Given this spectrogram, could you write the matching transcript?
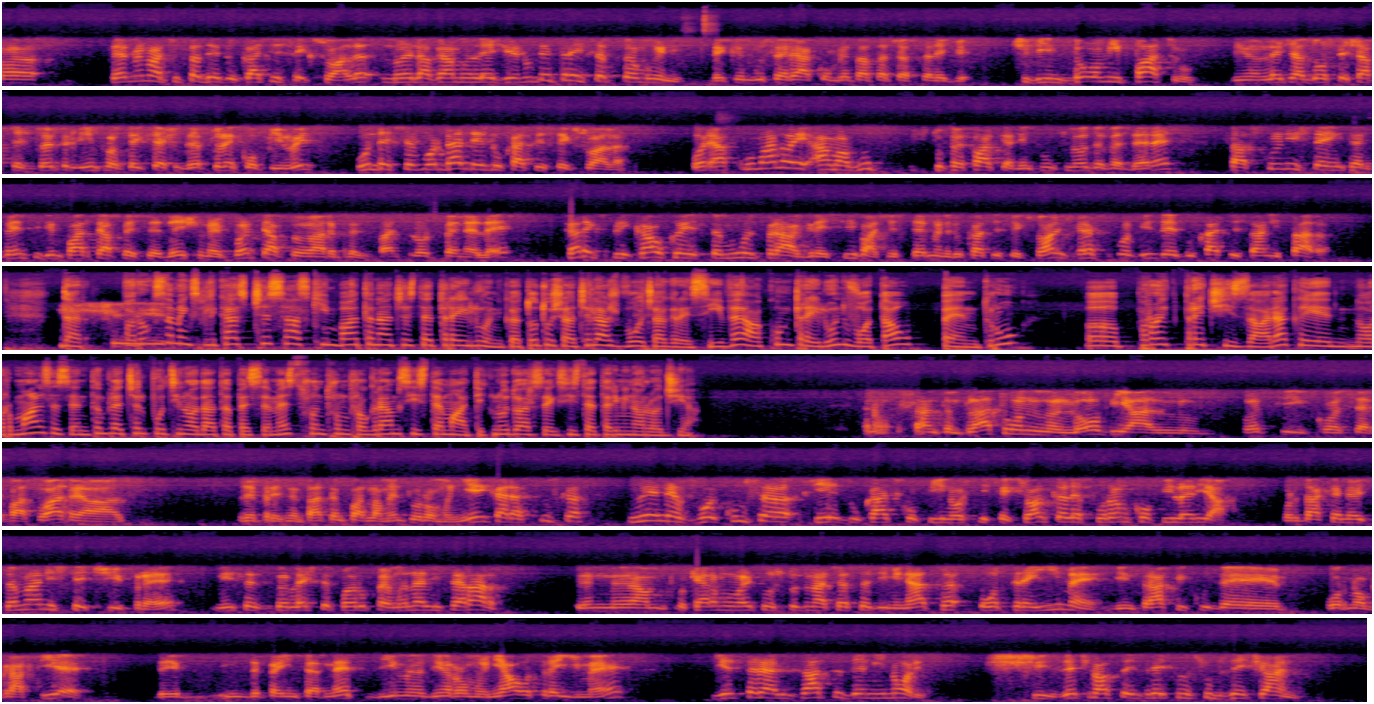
termenul acesta de educație sexuală, noi îl aveam în lege nu de trei săptămâni de când USR a completat această lege, ci din 2004, din legea 272 privind protecția și drepturile copilului, unde se vorbea de educație sexuală. Ori acum noi am avut stupefacția din punctul meu de vedere, să ascult niște intervenții din partea PSD și unei părți a, a reprezentanților PNL care explicau că este mult prea agresiv acest termen educație sexuală și că să vorbim de educație sanitară. Dar și... vă rog să-mi explicați ce s-a schimbat în aceste trei luni, că totuși aceleași voci agresive acum trei luni votau pentru uh, precizarea că e normal să se întâmple cel puțin o dată pe semestru într-un program sistematic, nu doar să existe terminologia. Nu, s-a întâmplat un lobby al părții conservatoare a reprezentate în Parlamentul României, care a spus că nu e nevoie, cum să fie educați copiii noștri sexual, că le furăm copilăria. Ori dacă ne uităm la niște cifre, ni se zbârlește părul pe mână literar. În, am, chiar am urmărit un studiu în această dimineață, o treime din traficul de pornografie de, de pe internet din, din România, o treime, este realizată de minori. Și 10% dintre ei sunt sub 10 ani.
